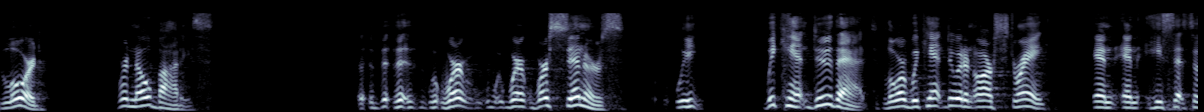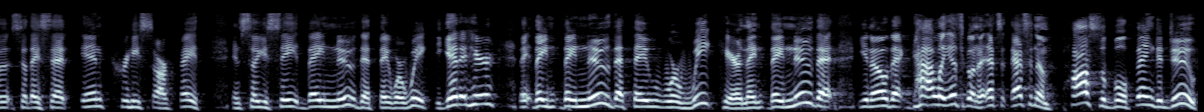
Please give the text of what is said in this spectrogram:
Lord, we're nobodies. Uh, we're, we're, we're sinners. We, we can't do that. Lord, we can't do it in our strength. And, and he said, so, so they said, increase our faith. And so you see, they knew that they were weak. You get it here? They, they, they knew that they were weak here. And they, they knew that, you know, that golly, it's going to, that's, that's an impossible thing to do,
